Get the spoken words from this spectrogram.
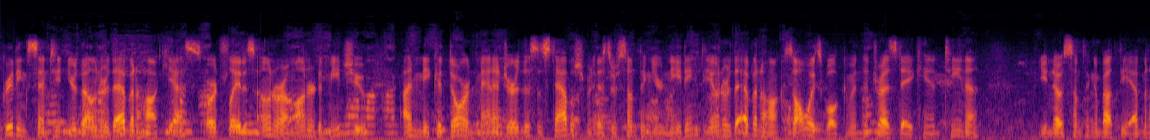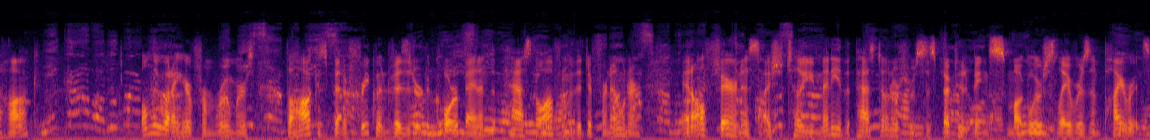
Greetings, Sentient. You're the owner of the Ebonhawk, yes? Or its latest owner. I'm honored to meet you. I'm Mika Dorn, manager of this establishment. Is there something you're needing? The owner of the Ebonhawk is always welcome in the Dreshdae Cantina. You know something about the Ebon Hawk? Only what I hear from rumors. The Hawk has been a frequent visitor to Korriban in the past, though often with a different owner. In all fairness, I should tell you many of the past owners were suspected of being smugglers, slavers, and pirates.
